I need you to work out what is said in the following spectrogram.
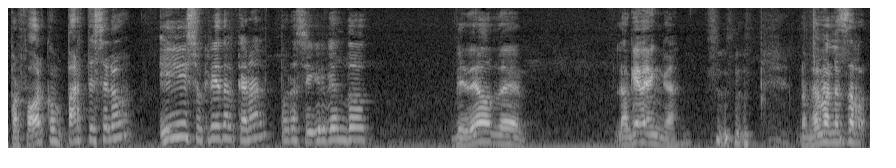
por favor compárteselo y suscríbete al canal para seguir viendo videos de lo que venga. Nos vemos en el cerro.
